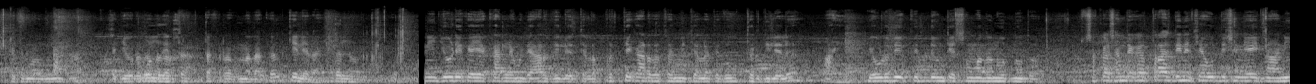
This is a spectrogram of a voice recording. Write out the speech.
त्याच्यामुळे मी त्याच्याविरोधात तक्रार गुन्हा दाखल केलेला आहे. धन्यवाद. मी जेवढे काही या कार्यालयामध्ये अर्ज दिले त्याला प्रत्येक अर्जाचं मी त्याला त्याचं उत्तर दिलेलं आहे. एवढं देखील देऊन ते समाधान होत नव्हतं. सकाळ संध्याकाळ त्रास देण्याच्या उद्देशाने यायचा आणि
